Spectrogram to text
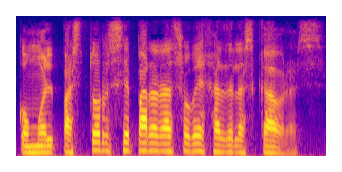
como el pastor separa las ovejas de las cabras.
